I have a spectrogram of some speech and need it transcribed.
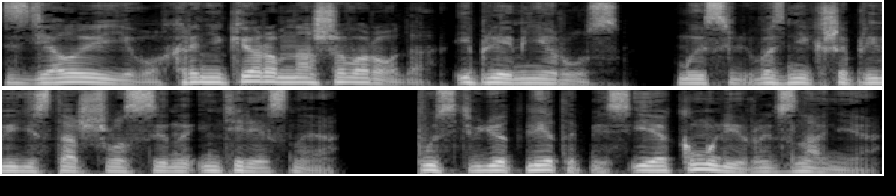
Сделаю его хроникером нашего рода и племени Рус. Мысль, возникшая при виде старшего сына, интересная. Пусть ведет летопись и аккумулирует знания.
